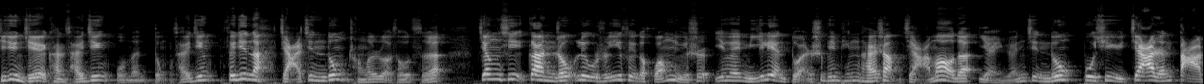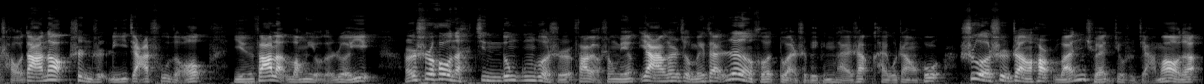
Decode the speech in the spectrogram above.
齐俊杰看财经，我们懂财经。最近呢，贾进东成了热搜词。江西赣州六十一岁的黄女士，因为迷恋短视频平台上假冒的演员靳东，不惜与家人大吵大闹，甚至离家出走，引发了网友的热议。而事后呢，靳东工作室发表声明，压根就没在任何短视频平台上开过账户，涉事账号完全就是假冒的。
